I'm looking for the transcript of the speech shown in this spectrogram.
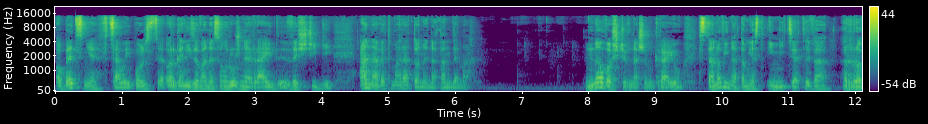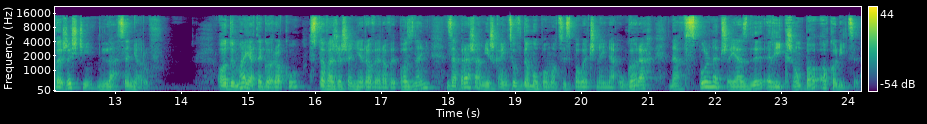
Obecnie w całej Polsce organizowane są różne rajdy, wyścigi, a nawet maratony na tandemach. Nowość w naszym kraju stanowi natomiast inicjatywa Rowerzyści dla Seniorów. Od maja tego roku Stowarzyszenie Rowerowe Poznań zaprasza mieszkańców Domu Pomocy Społecznej na Ugorach na wspólne przejazdy rikszą po okolicy.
